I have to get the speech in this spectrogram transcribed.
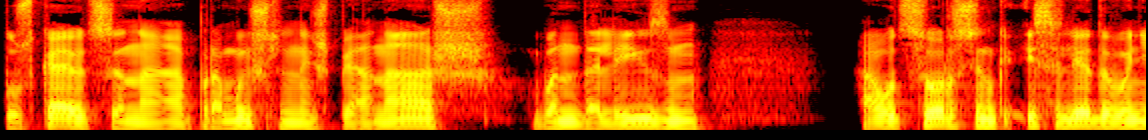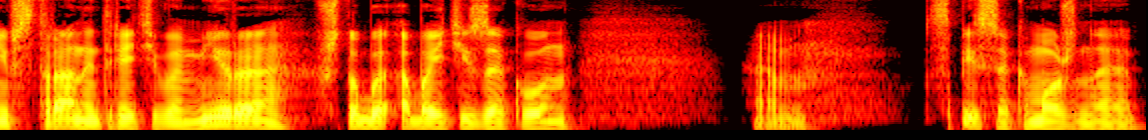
Пускаются на промышленный шпионаж, вандализм, аутсорсинг исследований в страны третьего мира, чтобы обойти закон. Эм, список можно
